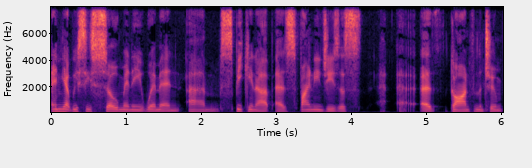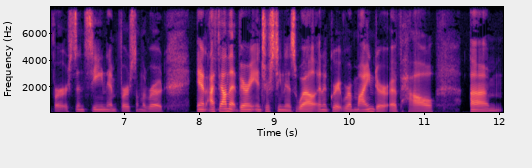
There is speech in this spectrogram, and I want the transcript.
and yet we see so many women um, speaking up as finding Jesus uh, as gone from the tomb first and seeing him first on the road, and I found that very interesting as well and a great reminder of how um,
